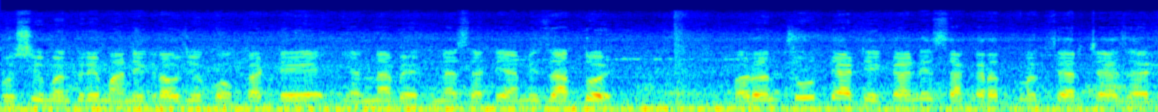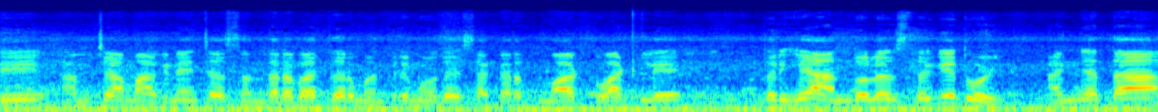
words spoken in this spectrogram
कृषी मंत्री माणिकरावजी कोकाटे यांना भेटण्यासाठी आम्ही जातोय. परंतु त्या ठिकाणी सकारात्मक चर्चा झाली. आमच्या मागण्यांच्या संदर्भात जर मंत्री महोदय सकारात्मक वाटले तर हे आंदोलन स्थगित होईल. अन्यथा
